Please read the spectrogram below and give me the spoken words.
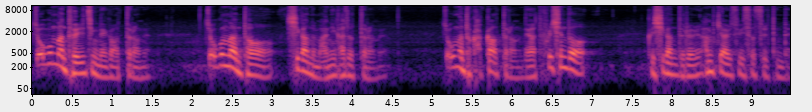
조금만 더 일찍 내가 왔더라면, 조금만 더 시간을 많이 가졌더라면, 조금만 더 가까웠더라면 내가 훨씬 더 그 시간들을 함께 할 수 있었을 텐데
